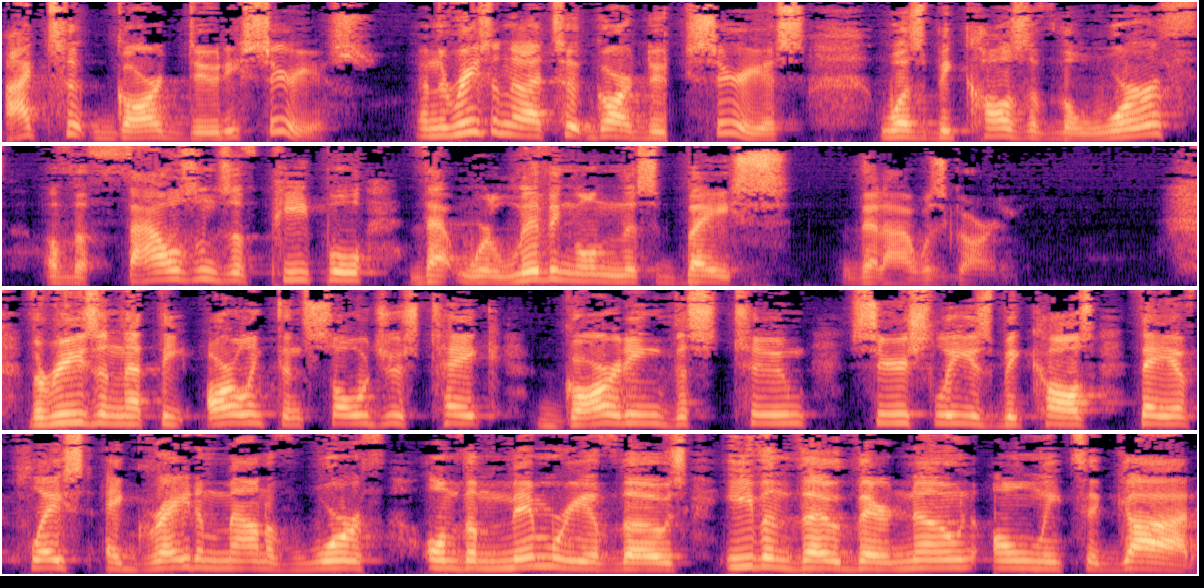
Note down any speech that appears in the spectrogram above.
I took guard duty serious. And the reason that I took guard duty serious was because of the worth of the thousands of people that were living on this base that I was guarding. The reason that the Arlington soldiers take guarding this tomb seriously is because they have placed a great amount of worth on the memory of those, even though they're known only to God.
